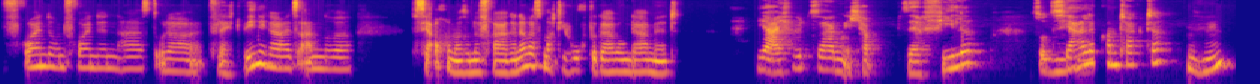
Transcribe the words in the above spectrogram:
Freunde und Freundinnen hast oder vielleicht weniger als andere? Das ist ja auch immer so eine Frage, ne? Was macht die Hochbegabung damit? Ja, ich würde sagen, ich habe sehr viele soziale mhm. Kontakte mhm.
